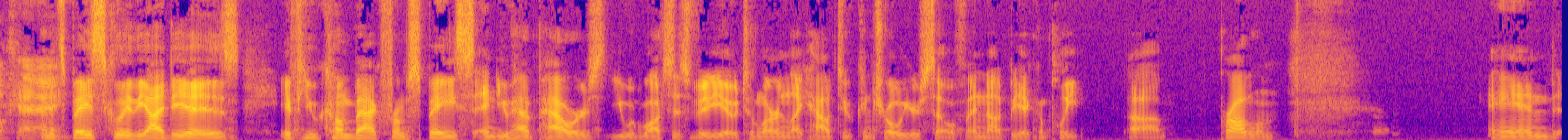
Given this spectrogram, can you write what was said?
Okay. And it's basically the idea is if you come back from space and you have powers, you would watch this video to learn like how to control yourself and not be a complete uh, problem. And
